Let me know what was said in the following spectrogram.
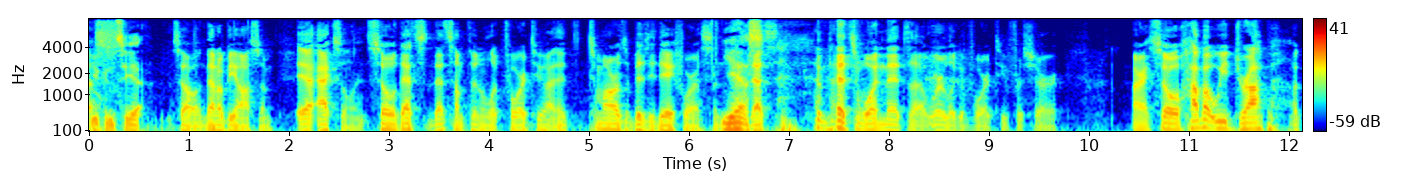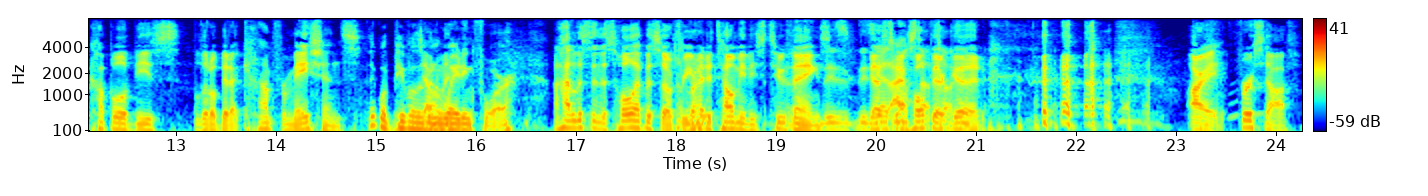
we you can see it. So that'll be awesome. Yeah, excellent. So that's that's something to look forward to. Uh, tomorrow's a busy day for us, and Yes. that's that's one that uh, we're looking forward to for sure. All right, so how about we drop a couple of these little bit of confirmations? I think what people have Gentlemen. been waiting for. I had listened to this whole episode for you Right. to tell me these two things These- these guys I hope they're talking. good. All right, first off,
